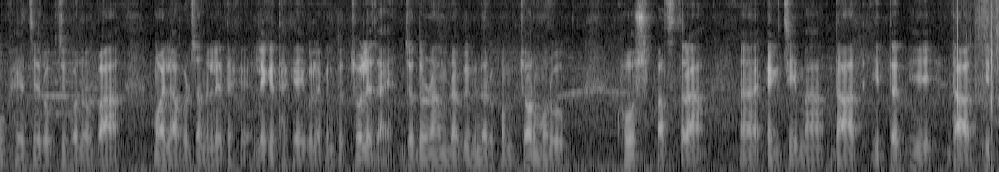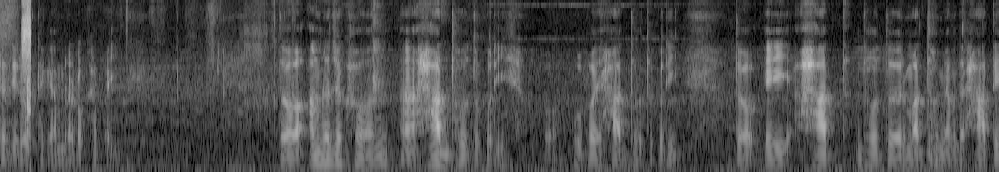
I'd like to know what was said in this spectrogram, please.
মুখে যে রোগ জীবাণু বা ময়লা আবর্জনা লেগে থাকে এগুলো কিন্তু চলে যায়। যত আমরা বিভিন্ন রকম চর্মরোগ খোস পাঁচতরা একজিমা, দাঁত ইত্যাদি দাঁত ইত্যাদি রোগ থেকে আমরা রক্ষা পাই। তো আমরা যখন হাত ধৌত করি, উভয় হাত ধৌত করি, তো এই হাত ধৌতের মাধ্যমে আমাদের হাতে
